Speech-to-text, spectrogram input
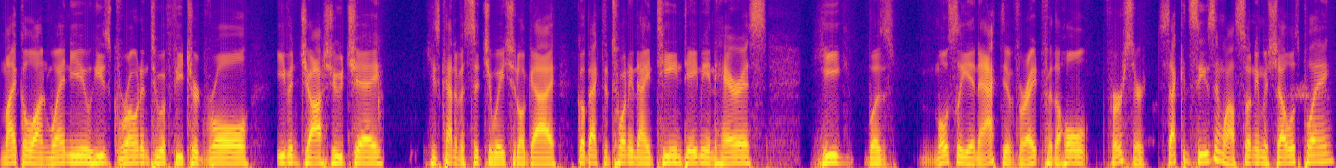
Michael Onwenu, he's grown into a featured role. Even Josh Uche, he's kind of a situational guy. Go back to 2019, Damien Harris, he was mostly inactive, right, for the whole first or second season while Sony Michel was playing.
